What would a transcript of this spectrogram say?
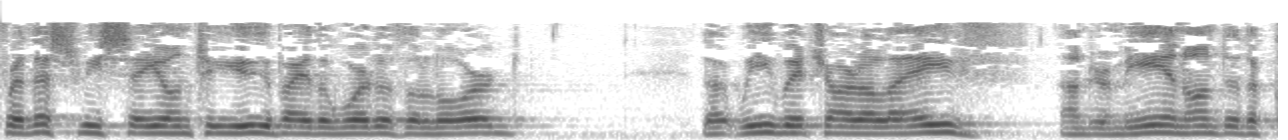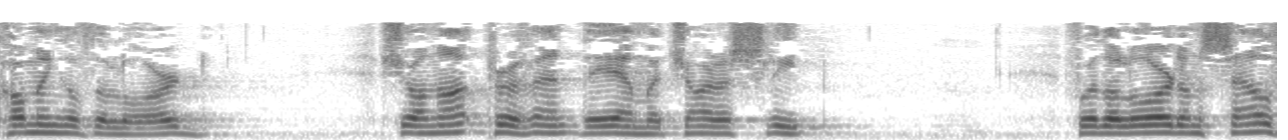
For this we say unto you by the word of the Lord, that we which are alive and remain unto the coming of the Lord shall not prevent them which are asleep. For the Lord himself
